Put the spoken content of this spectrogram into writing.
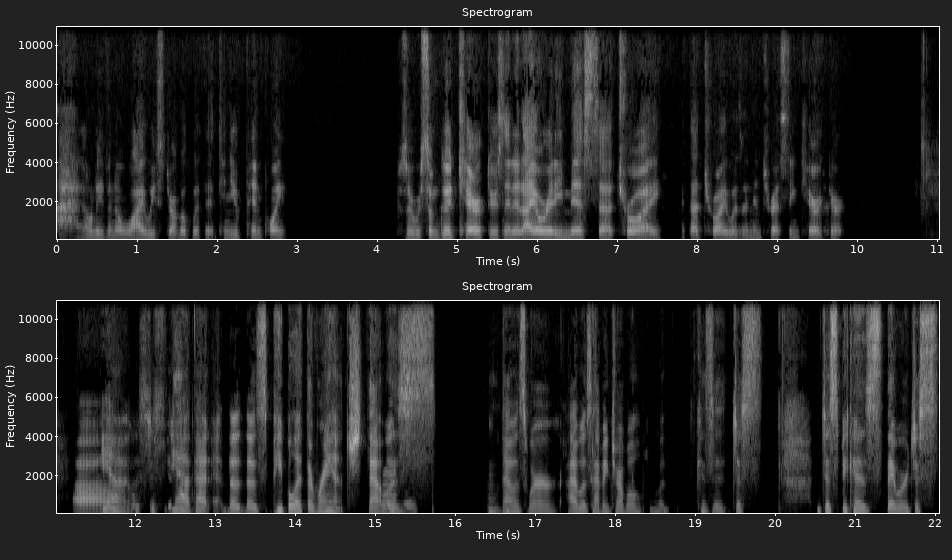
i don't even know why we struggled with it can you pinpoint because there were some good characters in it i already miss uh, troy i thought troy was an interesting character um, yeah, it was just yeah that th- those people at the ranch. That Mhm. was that was where I was having trouble because it just just because they were just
